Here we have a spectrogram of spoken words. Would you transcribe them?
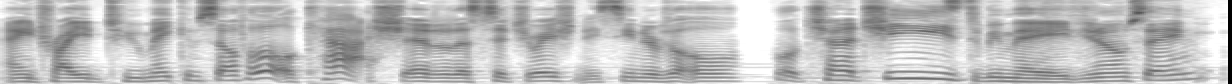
and he tried to make himself a little cash out of this situation. He seen there was a little little cheddar cheese to be made, you know what I'm saying?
